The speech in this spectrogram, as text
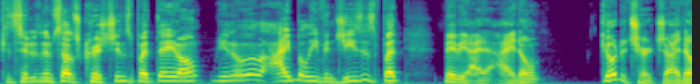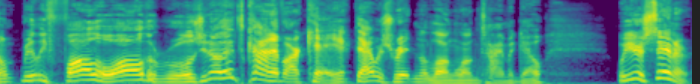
consider themselves Christians, but they don't. You know, I believe in Jesus, but maybe I, I don't go to church. I don't really follow all the rules. You know, that's kind of archaic. That was written a long, long time ago. Well, you're a sinner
